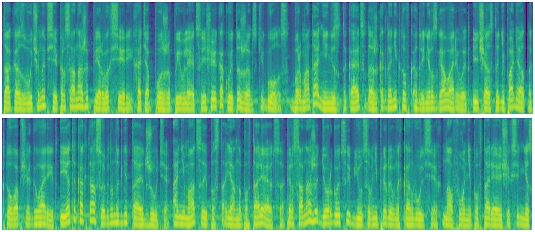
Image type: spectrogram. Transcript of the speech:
Так озвучены все персонажи первых серий, хотя позже появляется еще и какой-то женский голос. Бормотание не затыкается даже когда никто в кадре не разговаривает, и часто непонятно, кто вообще говорит. И это как-то особенно нагнетает жути. Анимации постоянно повторяются. Персонажи дергаются и бьются в непрерывных конвульсиях на фоне повторяющихся нескольких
